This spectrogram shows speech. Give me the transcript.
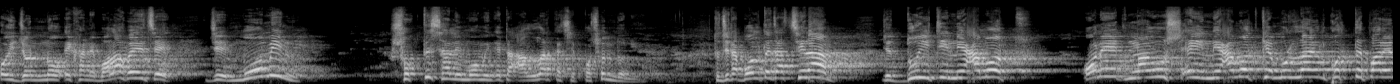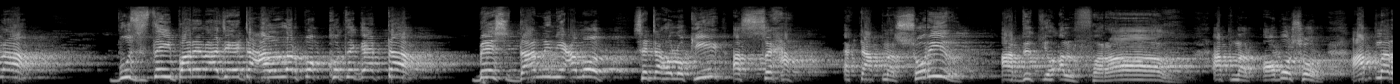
ওই জন্য এখানে বলা হয়েছে যে মমিন, শক্তিশালী মমিন এটা আল্লাহর কাছে পছন্দনীয়। তো যেটা বলতে যাচ্ছিলাম যে দুইটি নিয়ামত, অনেক মানুষ এই নিয়ামতকে মূল্যায়ন করতে পারে না। বুঝতেই পারে না যে এটা আল্লাহর পক্ষ থেকে একটা বেশ দামি নিয়ামত, সেটা হলো কি? আসেহা একটা আপনার শরীর, আর দ্বিতীয় আল ফারাগ আপনার অবসর, আপনার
